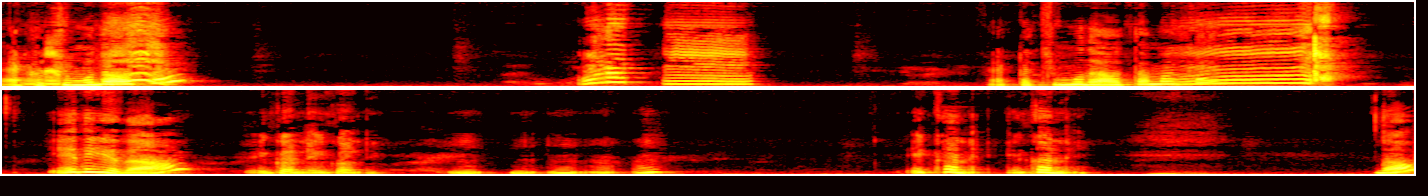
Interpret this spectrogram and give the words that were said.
একটা চুমু দাও তো। একটা চুমু দাও তো আমাকে। এদিকে দাও। এখানে এখানে। এখানে এখানে। দাও।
